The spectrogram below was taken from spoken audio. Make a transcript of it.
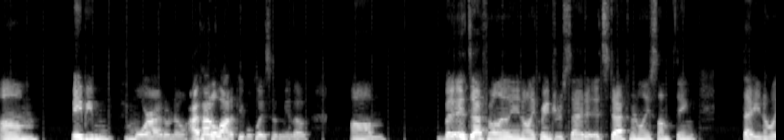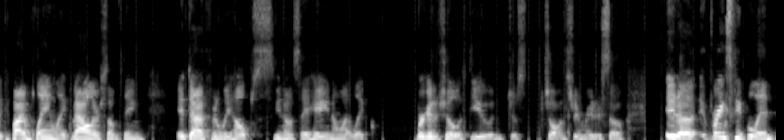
Um, maybe more, I don't know. I've had a lot of people place with me though. Um, but it definitely, you know, like Ranger said, it's definitely something that, you know, like if I'm playing like Val or something, it definitely helps, you know, say, hey, you know what, like we're gonna chill with you and just chill on Stream Raider. So it uh it brings people in.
